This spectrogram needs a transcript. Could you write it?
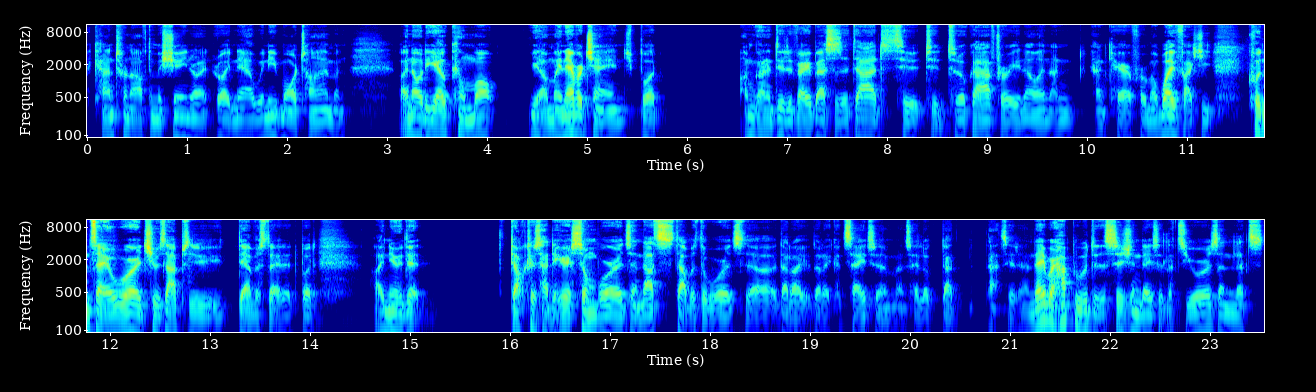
I can't turn off the machine right right now. We need more time." And I know the outcome won't you know, may never change, but I'm going to do the very best as a dad to, to, to look after her, you know, and, and, and care for her. My wife actually couldn't say a word. She was absolutely devastated, but I knew that doctors had to hear some words, and that's that was the words uh, that I that I could say to them and say, look, that that's it. And they were happy with the decision. They said, that's yours, and let's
